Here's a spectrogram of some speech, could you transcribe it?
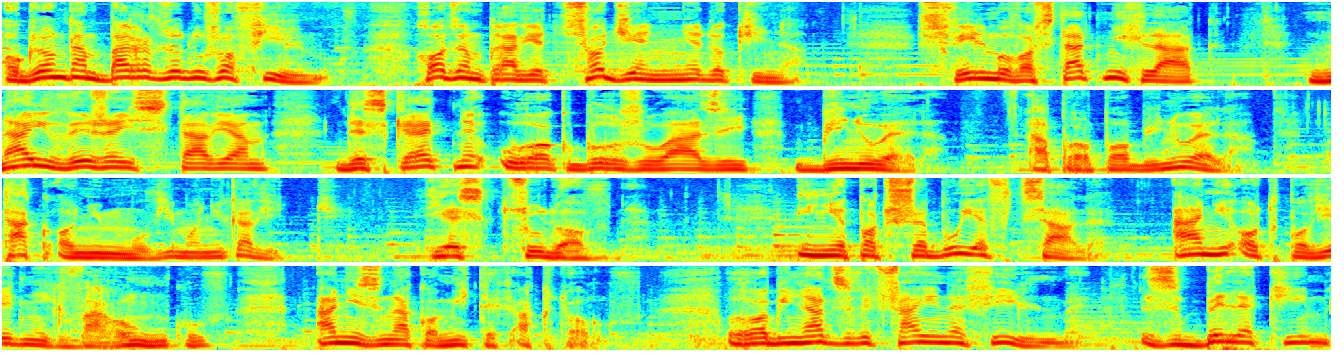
Oglądam bardzo dużo filmów. Chodzę prawie codziennie do kina. Z filmów ostatnich lat najwyżej stawiam dyskretny urok burżuazji Binuela. A propos Binuela, tak o nim mówi Monika Witti. Jest cudowny i nie potrzebuje wcale ani odpowiednich warunków, ani znakomitych aktorów. Robi nadzwyczajne filmy z byle kim,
